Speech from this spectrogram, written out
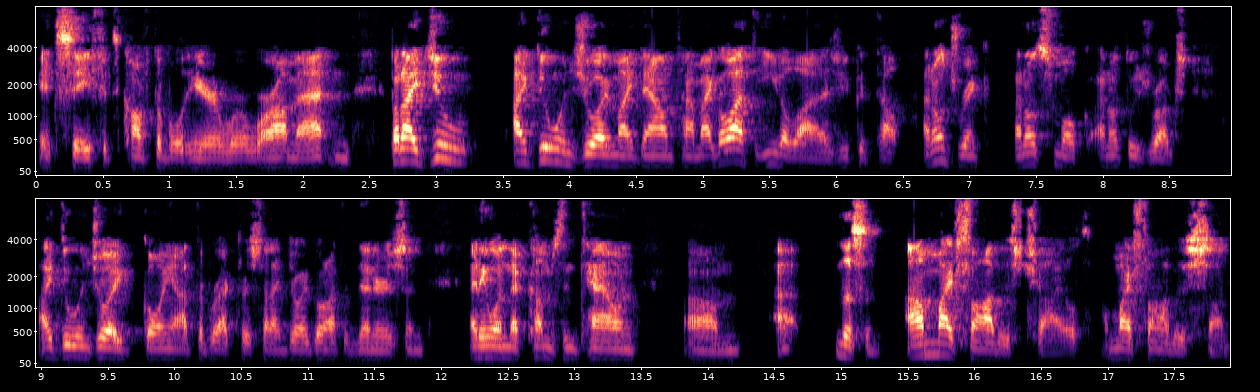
it's safe. It's comfortable here where, where I'm at. And but I do I do enjoy my downtime. I go out to eat a lot, as you could tell. I don't drink. I don't smoke. I don't do drugs. I do enjoy going out to breakfast and I enjoy going out to dinners. And anyone that comes in town, um, I, listen, I'm my father's child. I'm my father's son.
